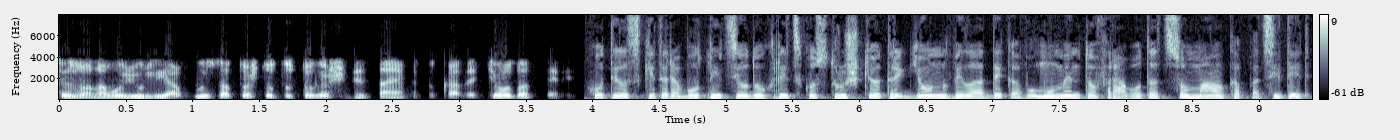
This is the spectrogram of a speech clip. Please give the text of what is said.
сезона во јули август, затоа што до тогаш не знаеме до каде ќе одат цените. Хотелските работници од Охридско-Струшкиот регион велат дека во моментов работат со мал капацитет,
